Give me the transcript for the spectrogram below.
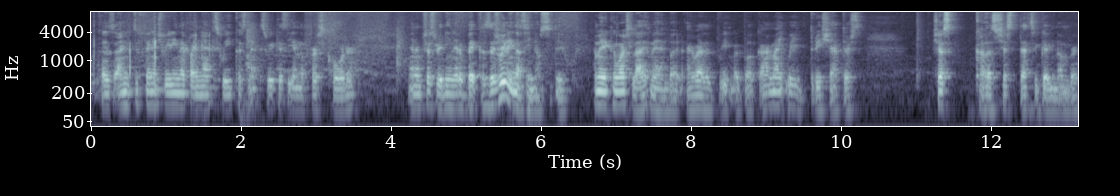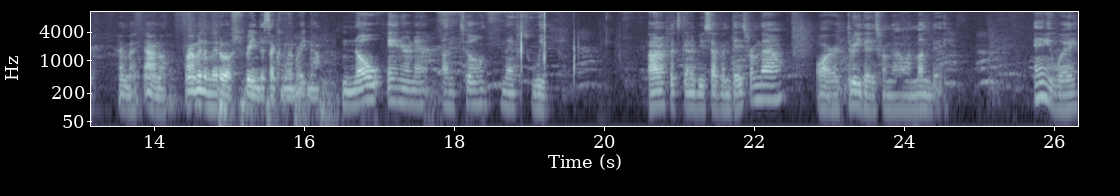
because I need to finish reading it by next week because next week is the end of the first quarter. And I'm just reading it a bit because there's really nothing else to do. I mean, I can watch Liveman, but I'd rather read my book. I might read three chapters just because just that's a good number. I might, I don't know. I'm in the middle of reading the second one right now. No internet until next week. I don't know if it's gonna be seven days from now or three days from now on Monday. Anyway,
